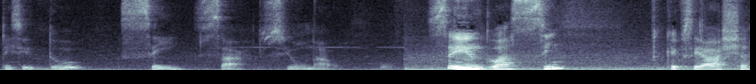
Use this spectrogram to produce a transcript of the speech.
tem sido sensacional. Sendo assim, o que você acha?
